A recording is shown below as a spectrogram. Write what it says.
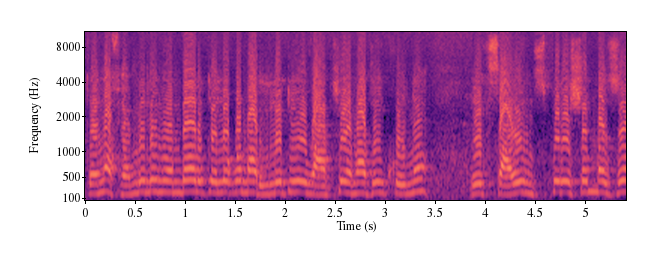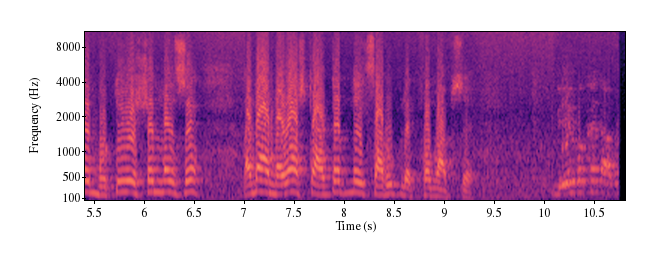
તો એના ફેમિલી મેમ્બર કે લોકોના રિલેટિવ વાંચે, એમાંથી કોઈને એક સારું ઇન્સ્પિરેશન મળશે મોટિવેશન મળશે અને આ નવા સ્ટાર્ટઅપને એક સારું પ્લેટફોર્મ આપશે. બે વખત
